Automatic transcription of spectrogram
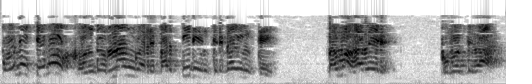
Ponete vos con dos mangos a repartir entre 20. Vamos a ver cómo te va.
